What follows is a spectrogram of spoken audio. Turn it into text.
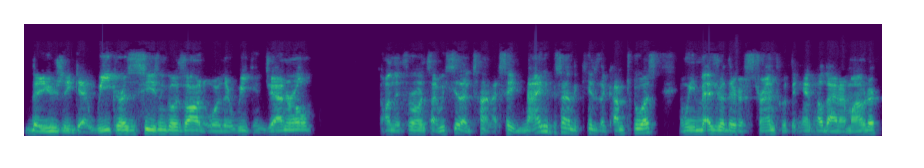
they usually get weaker as the season goes on, or they're weak in general on the throwing side. We see that a ton. I say 90% of the kids that come to us and we measure their strength with the handheld dynamometer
